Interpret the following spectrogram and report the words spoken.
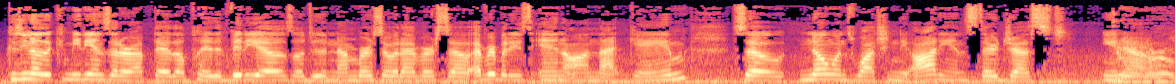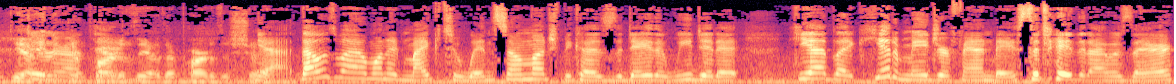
Because you know the comedians that are up there, they'll play the videos, they'll do the numbers or whatever. So everybody's in on that game. So no one's watching the audience; they're just you doing know their own, yeah, doing they're, their they're own part thing. of the yeah, they're part of the show. Yeah, that was why I wanted Myq to win so much because the day that we did it, he had like he had a major fan base the day that I was there,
